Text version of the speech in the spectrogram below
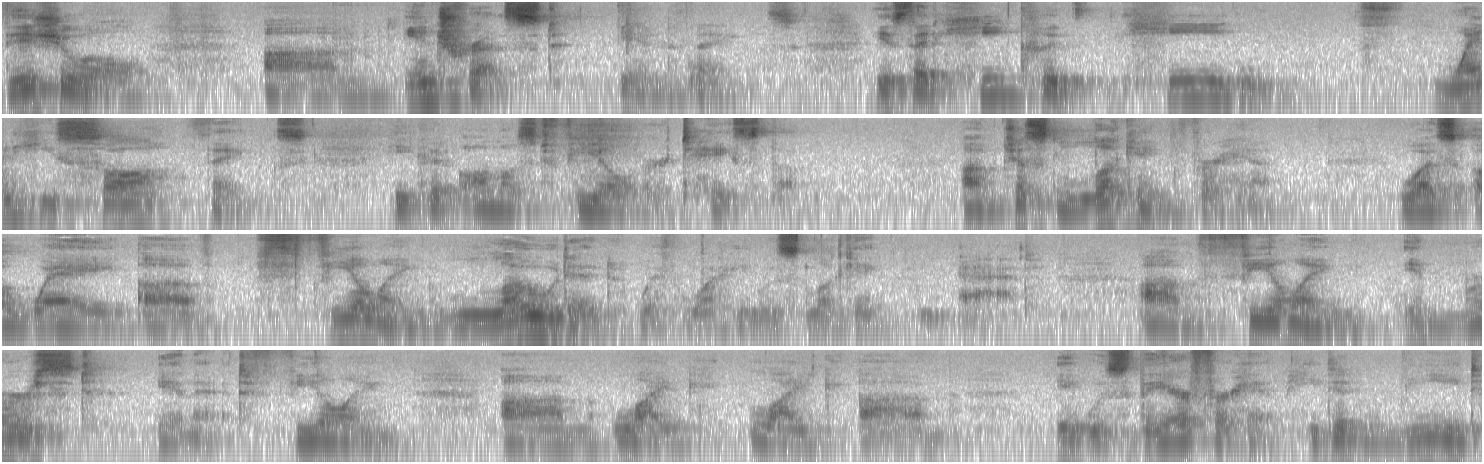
visual um, interest in things, is that he could, he, when he saw things, he could almost feel or taste them. Um, just looking for him was a way of feeling loaded with what he was looking um, feeling immersed in it, feeling um, like like um, it was there for him. He didn't need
